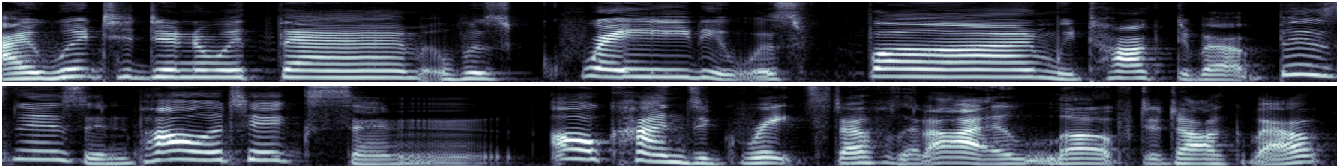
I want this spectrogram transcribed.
I went to dinner with them. It was great. It was fun. We talked about business and politics and all kinds of great stuff that I love to talk about.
